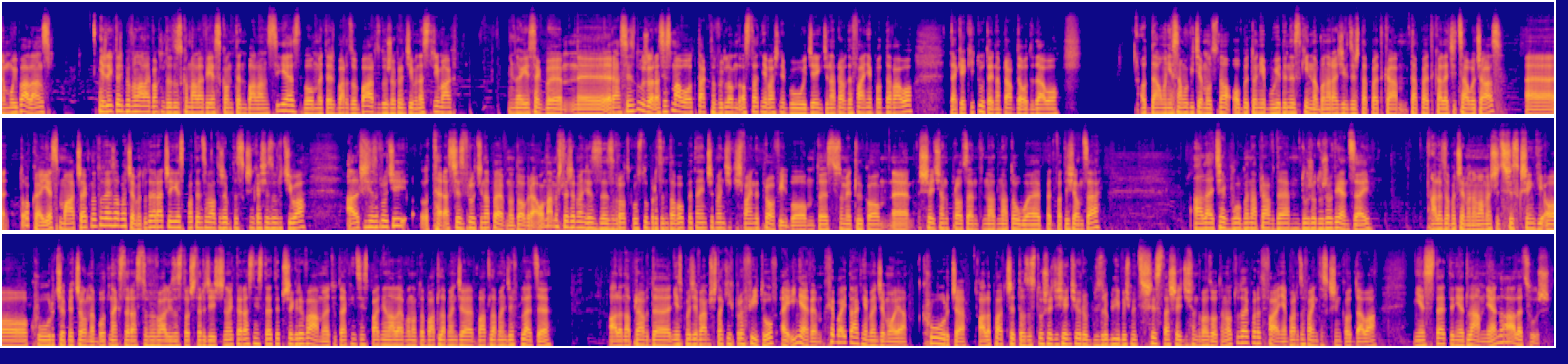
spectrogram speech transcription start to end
mój balans. Jeżeli ktoś bywa na live'ach, no to doskonale wie skąd ten balans jest, bo my też bardzo, bardzo dużo kręcimy na streamach. No jest jakby e, raz jest dużo, raz jest mało. Tak to wygląda. Ostatnio właśnie był dzień, gdzie naprawdę fajnie poddawało. Tak jak i tutaj naprawdę oddało. Oddało niesamowicie mocno. Oby to nie był jedyny skin, no bo na razie widzę, że tapetka, tapetka leci cały czas. E, to okej, jest maczek, no tutaj zobaczymy. Tutaj raczej jest potencjał na to, żeby ta skrzynka się zwróciła. Ale czy się zwróci? Teraz się zwróci na pewno, dobra. Ona myślę, że będzie ze zwrotką stuprocentową. Pytanie, czy będzie jakiś fajny profil, bo to jest w sumie tylko e, 60% na, na tą e, P2000. A leciek byłoby naprawdę dużo, dużo więcej. Ale zobaczymy, no mamy jeszcze trzy skrzynki, o kurcze pieczone, bo Next teraz to wywalił za 140, no i teraz niestety przegrywamy. Tutaj jak nic nie spadnie na lewo, no to Batla będzie, Batla będzie w plecy. Ale naprawdę nie spodziewałem się takich profitów. Ej, i nie wiem, chyba i tak nie będzie moje. Kurczę, ale patrzcie to, ze 160 rob- zrobilibyśmy 362 zł. No tutaj akurat fajnie, bardzo fajnie ta skrzynka oddała. Niestety nie dla mnie, no ale cóż.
